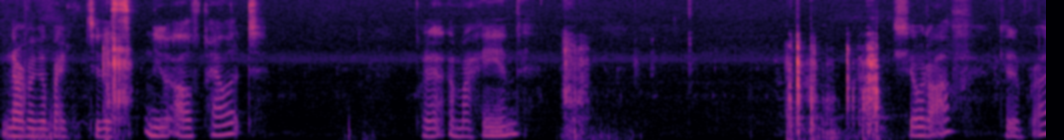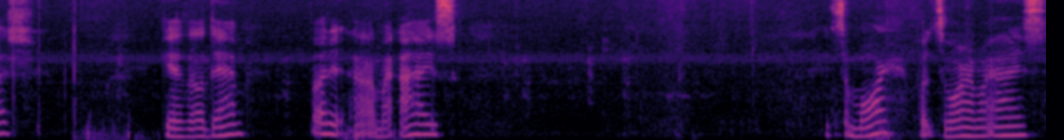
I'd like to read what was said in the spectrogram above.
Now we're going to go back to this new e.l.f. palette Put it on my hand. Show it off. Get a brush. Get a little dab. Put it on my eyes. Get some more. Put some more on my eyes.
